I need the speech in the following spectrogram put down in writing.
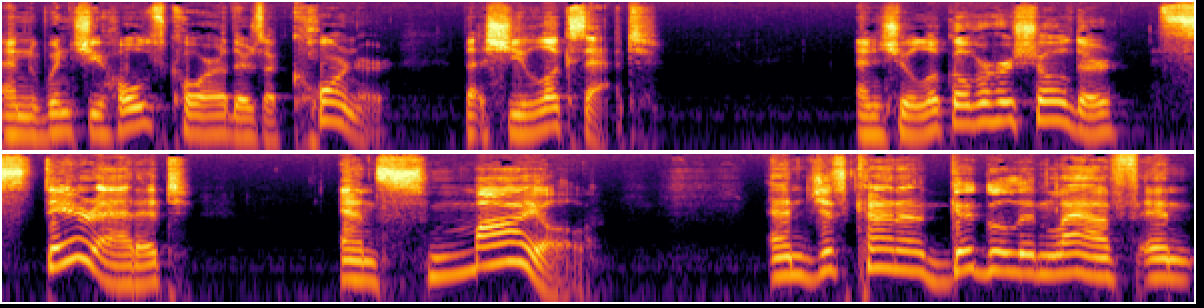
and when she holds Cora, there's a corner that she looks at, and she'll look over her shoulder, stare at it, and smile, and just kind of giggle and laugh, and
